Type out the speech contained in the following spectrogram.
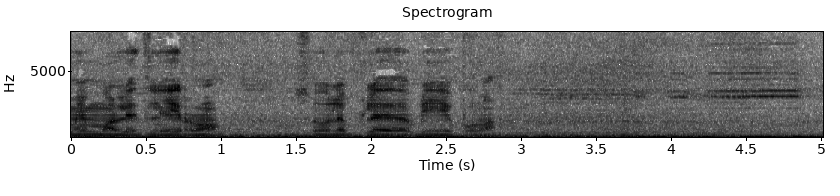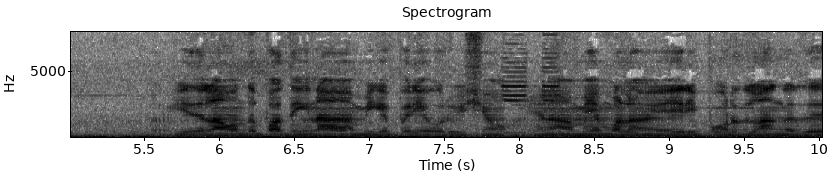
மேம்பாளையத்தில் ஏறுறோம். ஸோ லெஃப்டில் அப்படியே போகலாம் இதெல்லாம் வந்து பார்த்தீங்கன்னா மிகப்பெரிய ஒரு விஷயம். ஏன்னா மேம்பாலம் ஏறி போகிறதுலாங்கிறது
